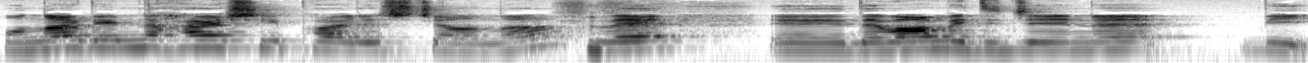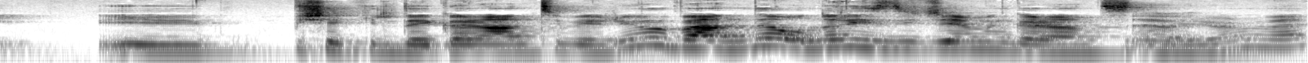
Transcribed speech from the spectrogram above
Onlar benimle her şeyi paylaşacağına ve e, devam edeceğine bir e, bir şekilde garanti veriyor. Ben de onları izleyeceğimin garantisini Evet. veriyorum ve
